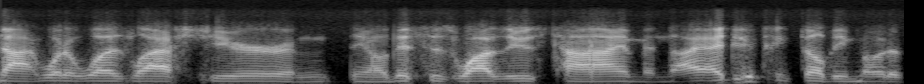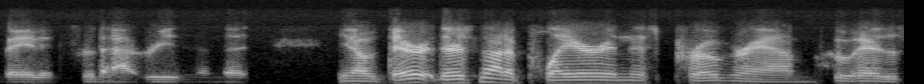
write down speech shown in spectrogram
not what it was last year, and you know this is Wazoo's time, and I, I do think they'll be motivated for that reason. That you know there there's not a player in this program who has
